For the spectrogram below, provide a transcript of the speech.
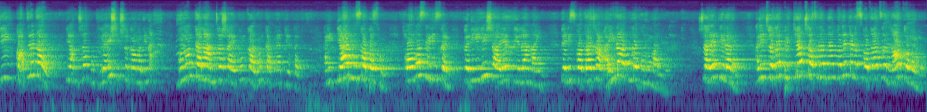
जी पात्रता आहे ती आमच्या कुठल्याही शिक्षकामध्ये नाही म्हणून त्याला आमच्या शाळेतून काढून टाकण्यात येत आहे आणि त्या दिवसापासून थॉमस एडिसन कधीही शाळेत गेला नाही त्यांनी स्वतःच्या आईला आपलं गुरु मानलं. शाळेत गेला नाही आणि जगविख्यात शास्त्रज्ञांमध्ये त्यानं स्वतःचं नाव कमवलं.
